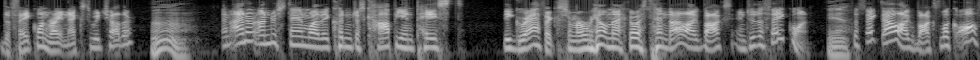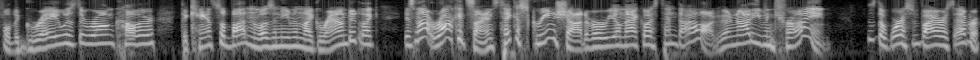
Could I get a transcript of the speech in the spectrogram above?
the fake one right next to each other. Oh. And I don't understand why they couldn't just copy and paste the graphics from a real Mac OS 10 dialog box into the fake one. Yeah. The fake dialog box look awful. The gray was the wrong color. The cancel button wasn't even like rounded. Like it's not rocket science. Take a screenshot of a real Mac OS 10 dialog. They're not even trying. This is the worst virus ever.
